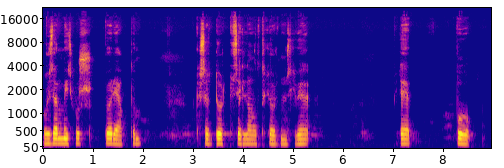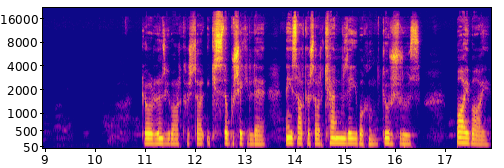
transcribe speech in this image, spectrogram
O yüzden mecbur böyle yaptım. Arkadaşlar 456 gördüğünüz gibi. Bir de bu gördüğünüz gibi arkadaşlar ikisi de bu şekilde. Neyse arkadaşlar kendinize iyi bakın. Görüşürüz. Bay bay.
